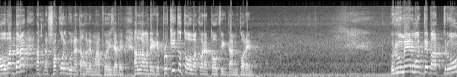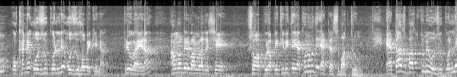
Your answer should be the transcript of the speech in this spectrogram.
তওবার দ্বারা আপনার সকল গুণা তাহলে মাফ হয়ে যাবে। আল্লাহ আমাদেরকে প্রকৃত তওবা করার তৌফিক দান করেন। রুমের মধ্যে বাথরুম, ওখানে অজু করলে অজু হবে কিনা? প্রিয় ভাইরা, আমাদের বাংলাদেশে সব পুরো পৃথিবীতে এখন আমাদের অ্যাটাচ বাথরুম অ্যাটাচ বাথরুমে অজু করলে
